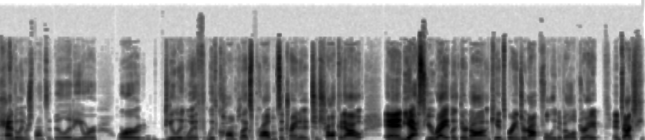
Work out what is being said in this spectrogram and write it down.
handling responsibility or or dealing with with complex problems and trying to, to talk it out. And yes you're right like they're not kids brains are not fully developed right? In fact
